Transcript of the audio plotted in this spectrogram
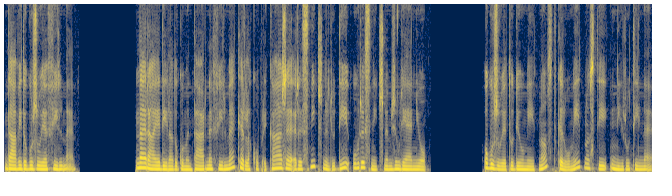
David obožuje filme. Najraje dela dokumentarne filme, ker lahko prikaže resnične ljudi v resničnem življenju. Obožuje tudi umetnost, ker v umetnosti ni rutine.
